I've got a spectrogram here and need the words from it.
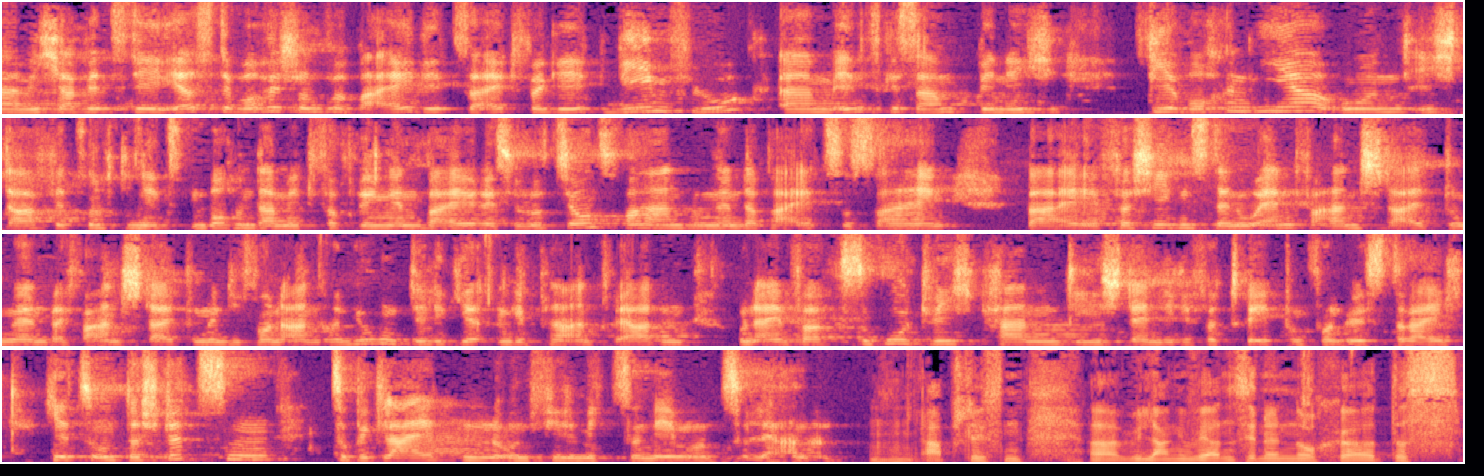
Ähm, ich habe jetzt die erste Woche schon vorbei, die Zeit vergeht wie im Flug. Ähm, insgesamt bin ich vier Wochen hier und ich darf jetzt noch die nächsten Wochen damit verbringen, bei Resolutionsverhandlungen dabei zu sein, bei verschiedensten UN-Veranstaltungen, bei Veranstaltungen, die von anderen Jugenddelegierten geplant werden und einfach so gut wie ich kann die ständige Vertretung von Österreich hier zu unterstützen, zu begleiten und viel mitzunehmen und zu lernen. Mhm. Abschließend, äh, wie lange werden Sie denn noch äh, das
